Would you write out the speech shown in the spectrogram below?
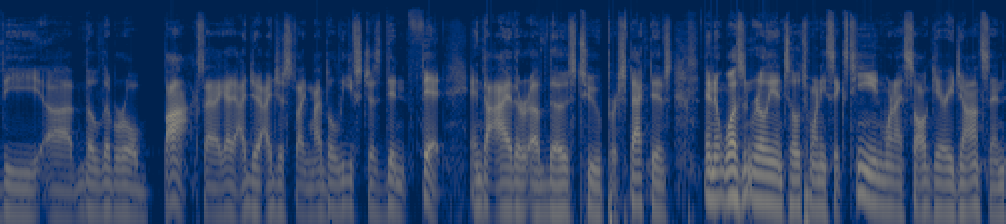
the uh, the liberal box. I, I, I, just like my beliefs just didn't fit into either of those two perspectives. And it wasn't really until 2016 when I saw Gary Johnson,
